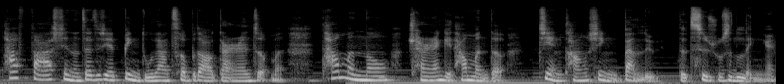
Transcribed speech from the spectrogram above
他发现了在这些病毒量测不到的感染者们，他们呢传染给他们的健康性伴侣的次数是零诶，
